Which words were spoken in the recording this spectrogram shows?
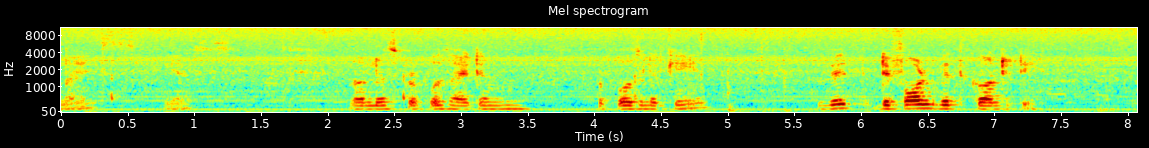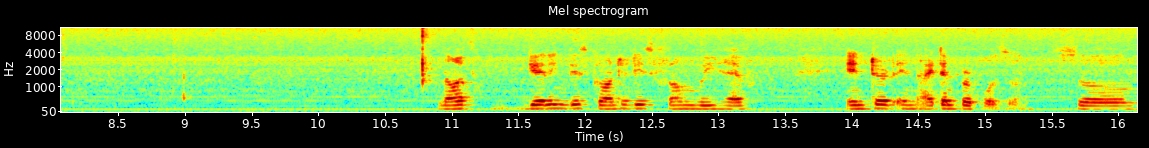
lines yes. Now let's propose item proposal again with default with quantity. Now it's getting these quantities from we have entered in item proposal. So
